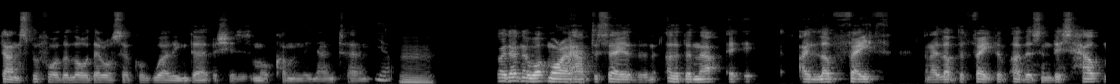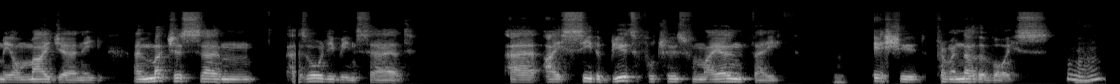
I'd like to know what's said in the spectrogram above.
dance before the Lord. They're also called whirling dervishes, is a more commonly known term. Mm. I don't know what more I have to say other than, other than that. It, it, I love faith and I love the faith of others, and this helped me on my journey. And much as um, has already been said, uh, I see the beautiful truths from my own faith Mm. issued from another voice, Mhm.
